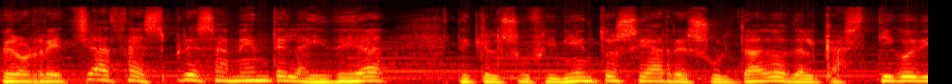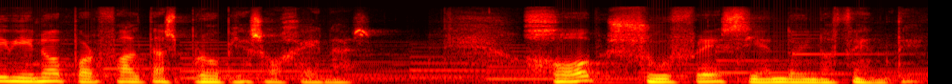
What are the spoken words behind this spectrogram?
pero rechaza expresamente la idea de que el sufrimiento sea resultado del castigo divino por faltas propias o ajenas. Job sufre siendo inocente.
